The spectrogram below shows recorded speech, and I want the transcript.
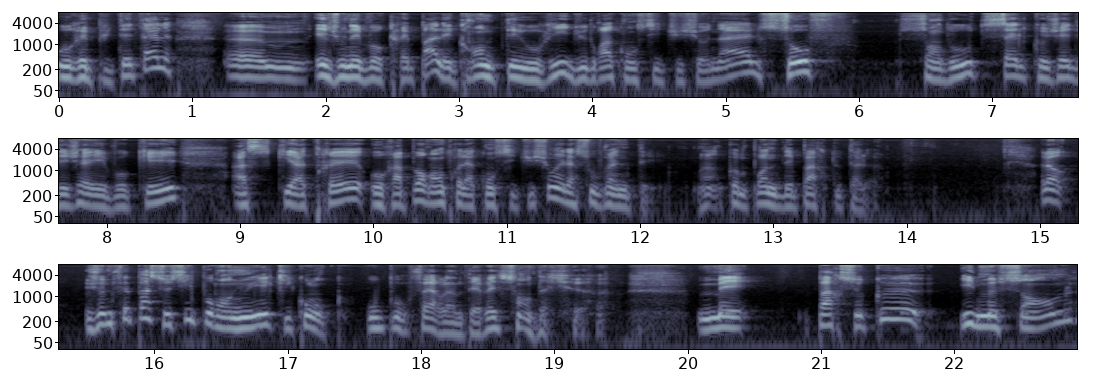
ou réputé tel, euh, et je n'évoquerai pas les grandes théories du droit constitutionnel, sauf sans doute celle que j'ai déjà évoquée, à ce qui a trait au rapport entre la Constitution et la souveraineté, hein, comme point de départ tout à l'heure. Alors, je ne fais pas ceci pour ennuyer quiconque, ou pour faire l'intéressant d'ailleurs, mais parce que il me semble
